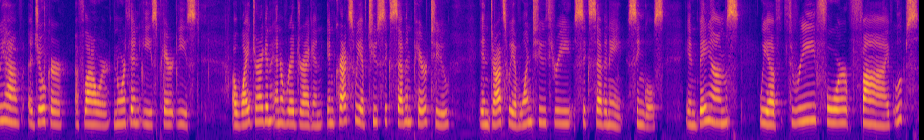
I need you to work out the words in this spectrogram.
We have a joker, a flower, north and east, pair east, a white dragon and a red dragon. In cracks, we have two, six, seven, pair two. In dots, we have one, two, three, six, seven, eight, singles. In BAMs, we have three, four, five, oops,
